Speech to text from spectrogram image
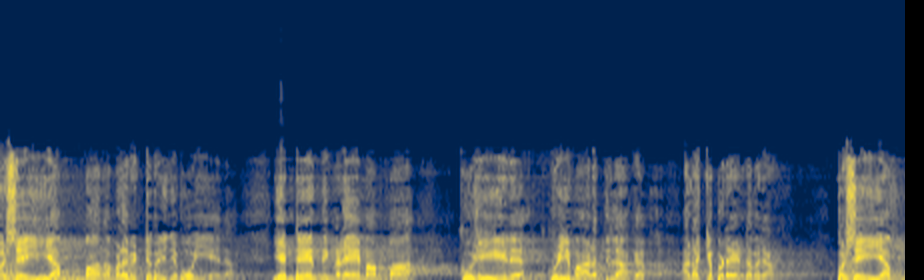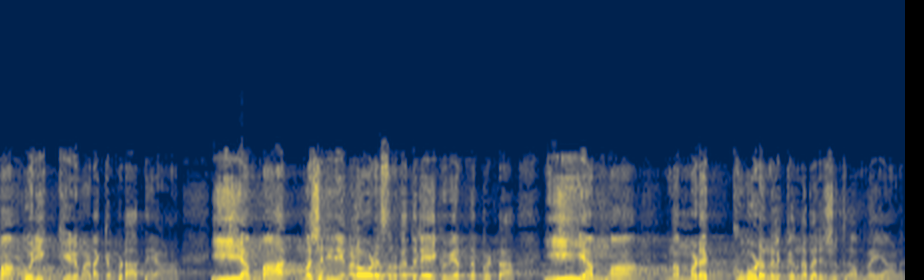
പക്ഷെ ഈ അമ്മ നമ്മളെ വിട്ടുപിരിഞ്ഞു പോയില്ല എന്റെയും നിങ്ങളുടെയും അമ്മ കുഴിയിൽ കുഴിമാടത്തിൽ അക അടക്കപ്പെടേണ്ടവരാണ് പക്ഷെ ഈ അമ്മ ഒരിക്കലും അടക്കപ്പെടാത്തയാണ് ഈ അമ്മ ആത്മശരീരങ്ങളോടെ സ്വർഗത്തിലേക്ക് ഉയർത്തപ്പെട്ട ഈ അമ്മ നമ്മുടെ കൂടെ നിൽക്കുന്ന പരിശുദ്ധ അമ്മയാണ്.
